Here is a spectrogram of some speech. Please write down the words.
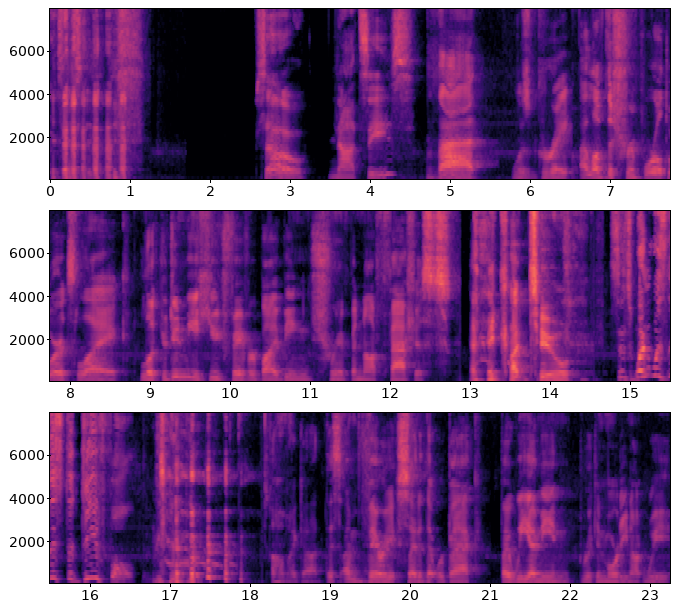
It's, it's, So, Nazis? that was great. I love the shrimp world where it's like, look, you're doing me a huge favor by being shrimp and not fascists. And then cut to, Since when was this the default? oh my god, this. I'm very excited that we're back. By we, I mean Rick and Morty, not we.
